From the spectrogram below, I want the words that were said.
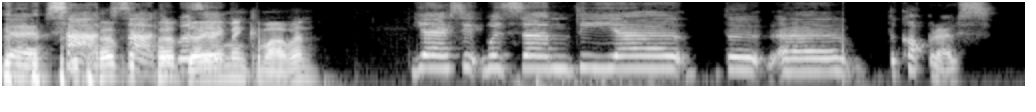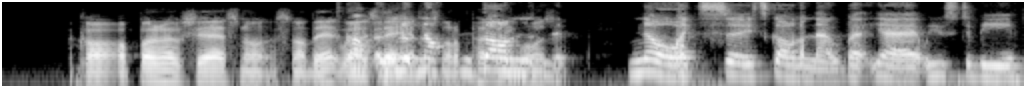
yeah, sad, Pub, sad. It pub was day, a- I'm in Carmarthen. yes, it was um, the uh, the uh, the Copper House. The Copper House, yeah, it's not, it's not there. Well, it's there, no, but it's not a pub gone. anymore, is it? No, it's uh, it's gone now. But yeah, it used to be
